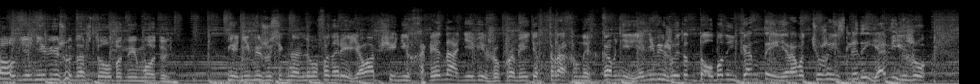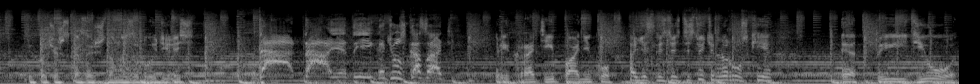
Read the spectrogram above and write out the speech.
Ал, я не вижу наш долбанный модуль. Я не вижу сигнального фонаря. Я вообще ни хрена не вижу, кроме этих траханных камней. Я не вижу этот долбанный контейнер, а вот чужие следы я вижу. Ты хочешь сказать, что мы заблудились? Да, да, это и хочу сказать. Прекрати панику. А если здесь действительно русские? Это ты идиот.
